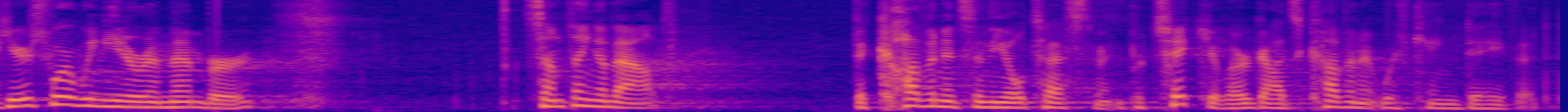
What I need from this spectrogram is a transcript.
Here's where we need to remember something about the covenants in the Old Testament, in particular, God's covenant with King David.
